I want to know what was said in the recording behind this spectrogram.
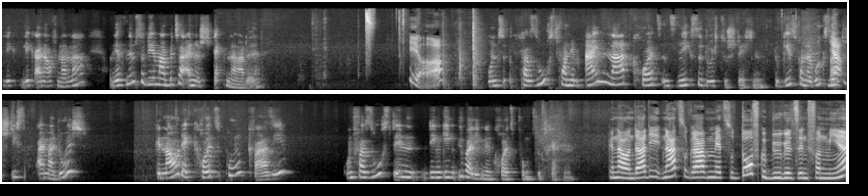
leg, leg eine aufeinander. Und jetzt nimmst du dir mal bitte eine Stecknadel ja, und versuchst von dem einen Nahtkreuz ins nächste durchzustechen. Du gehst von der Rückseite, Ja. stichst einmal durch, genau der Kreuzpunkt quasi, und versuchst den, den gegenüberliegenden Kreuzpunkt zu treffen. genau. Und da die Nahtzugaben jetzt so doof gebügelt sind von mir,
